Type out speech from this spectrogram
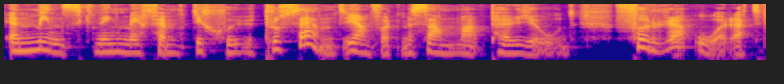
En minskning med 57 procent jämfört med samma period förra året.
